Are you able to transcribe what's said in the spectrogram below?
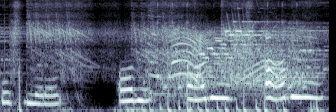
Koş bunlara. Abi, abi, abi.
